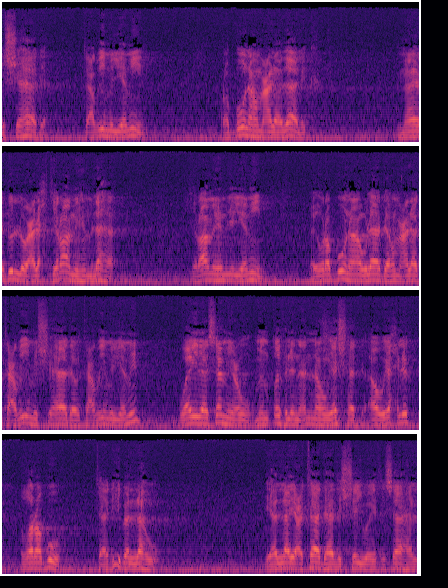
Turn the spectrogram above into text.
الشهادة تعظيم اليمين. ربونهم على ذلك. ما يدل على احترامهم لها احترامهم لليمين. فيربون أولادهم على تعظيم الشهادة وتعظيم اليمين وإذا سمعوا من طفل أنه يشهد أو يحلف ضربوه تأديبا له لئلا يعتاد هذا الشيء ويتساهل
